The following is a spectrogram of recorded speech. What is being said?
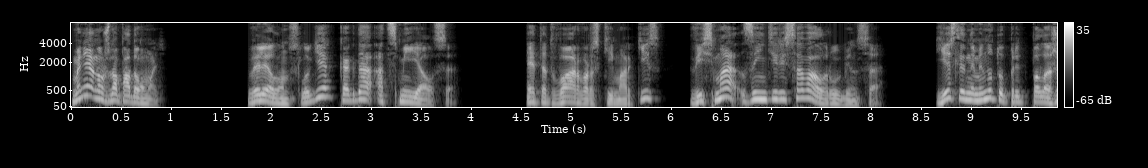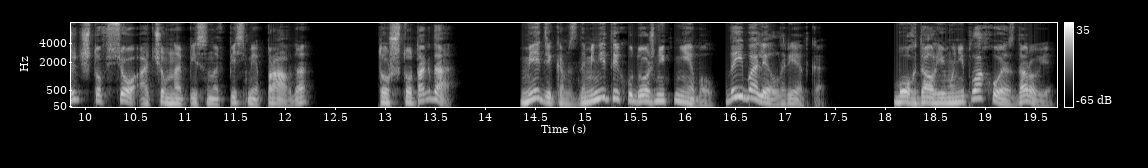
Мне нужно подумать». Велел он слуге, когда отсмеялся. Этот варварский маркиз весьма заинтересовал Рубинса. Если на минуту предположить, что все, о чем написано в письме, правда, то что тогда? Медиком знаменитый художник не был, да и болел редко. Бог дал ему неплохое здоровье.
